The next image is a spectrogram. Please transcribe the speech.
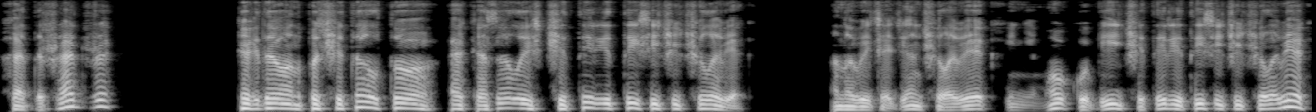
Хаджаджа. Когда он подсчитал, то оказалось четыре тысячи человек. Но ведь один человек не мог убить четыре тысячи человек.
